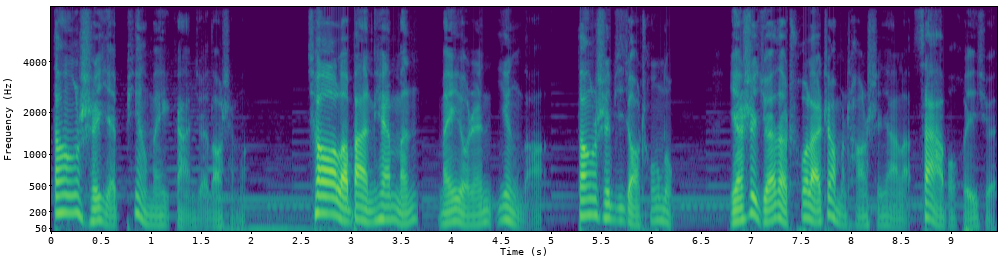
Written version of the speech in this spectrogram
当时也并没感觉到什么，敲了半天门，没有人应答。当时比较冲动，也是觉得出来这么长时间了，再不回去，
